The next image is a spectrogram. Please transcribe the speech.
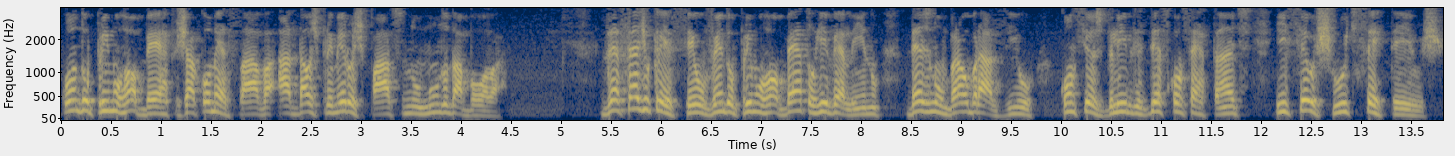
quando o primo Roberto já começava a dar os primeiros passos no mundo da bola. Zé Sérgio cresceu vendo o primo Roberto Rivelino deslumbrar o Brasil com seus dribles desconcertantes e seus chutes certeiros.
